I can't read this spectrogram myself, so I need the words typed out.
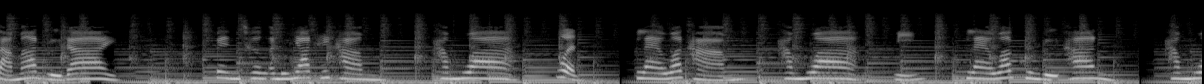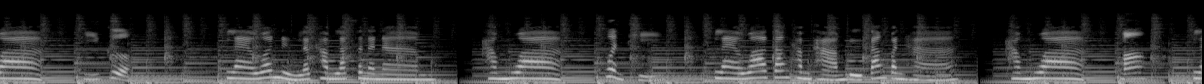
สามารถหรือได้ เป็นเชิงอนุญาตให้ทำคำว่า 问 แปลว่าถาม คำว่า 您 แปลว่าคุณหรือท่านคำว่า 一个 แปลว่าหนึ่งและคำลักษณะนามคำว่า 问题 แปลว่าตั้งคำถามหรือตั้งปัญหาคำว่า 吗？ แปล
